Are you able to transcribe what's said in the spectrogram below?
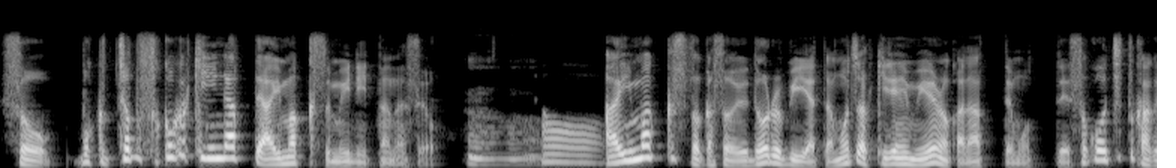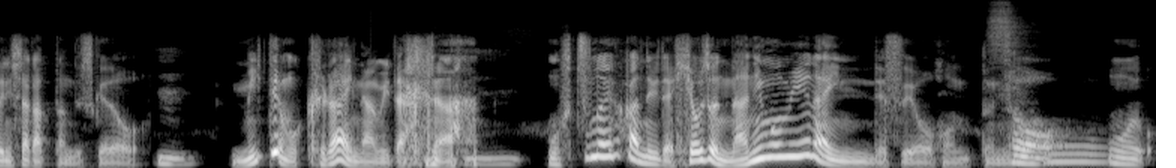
そう。僕、ちょっとそこが気になって IMAX 見に行ったんですよ。うん、IMAX とかそういうドルビーやったらもちろん綺麗に見えるのかなって思って、そこをちょっと確認したかったんですけど、うん、見ても暗いな、みたいな。うん、もう普通の映画館で見たら表情何も見えないんですよ、本当に。そう。もう、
